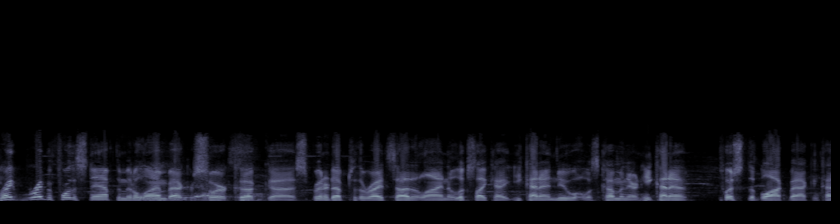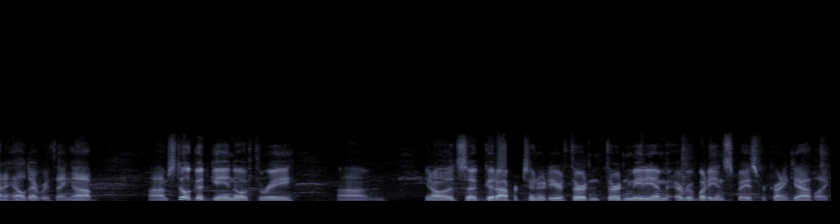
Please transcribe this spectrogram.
right right before the snap, the middle linebacker Sawyer Cook uh, sprinted up to the right side of the line. It looks like I, he kind of knew what was coming there, and he kind of pushed the block back and kind of held everything up. Um, still a good gain though of three. Um, you know, it's a good opportunity here. Third and third and medium, everybody in space for Kearney Catholic.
